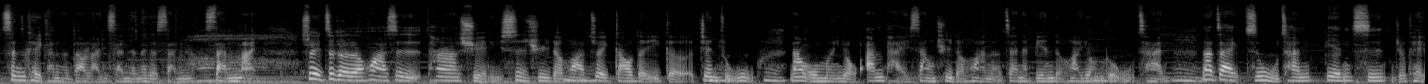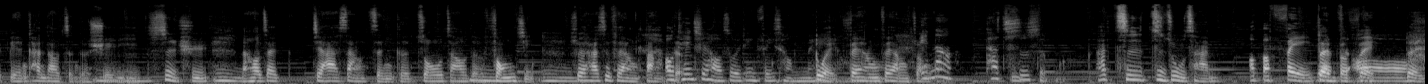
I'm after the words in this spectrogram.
甚至可以看得到蓝山的那个山山脉。所以这个的话是它雪梨市区的话最高的一个建筑物。那我们有安排上去的话呢，在那边的话用一个午餐。那在吃午餐边吃，你就可以边看到整个雪梨市区，然后再加上整个周遭的风景，所以它是非常棒的哦，天气好的时候一定非常美哦。对，非常非常哎，壮观。那他吃什么？他吃自助餐。哦，buffet 对 buffet，哦对对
